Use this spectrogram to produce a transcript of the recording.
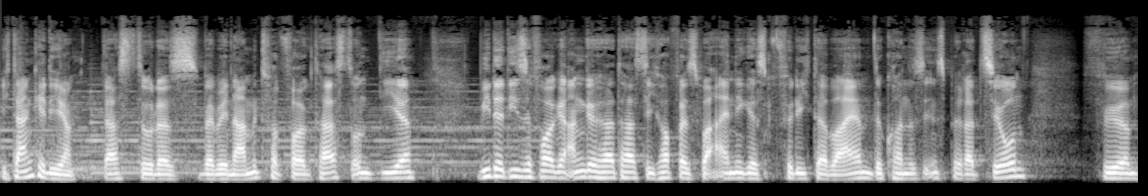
Ich danke dir, dass du das Webinar mitverfolgt hast und dir wieder diese Folge angehört hast. Ich hoffe, es war einiges für dich dabei. Du konntest Inspiration für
